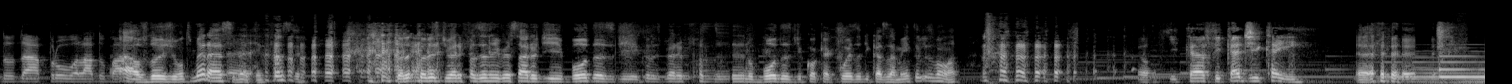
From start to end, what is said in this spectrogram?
Do, da proa lá do bar. Ah, os dois juntos merecem, É. né? Tem que fazer. quando, quando eles estiverem fazendo aniversário de bodas, de quando eles estiverem fazendo bodas de qualquer coisa de casamento, eles vão lá. Ó, Fica, fica a dica aí. Bright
